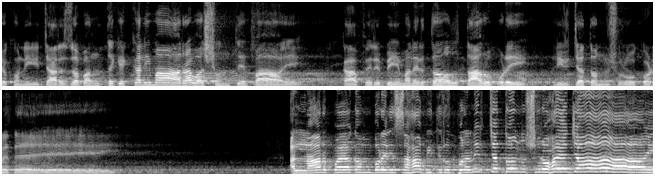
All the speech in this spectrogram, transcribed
যখনই যার জবান থেকে কালিমার আওয়াজ শুনতে পায়, কাফের বেমানের দল তার উপরেই নির্যাতন শুরু করে দেয়। আল্লাহর পয়গম্বরের সাহাবিদের উপরে নির্যাতন শুরু হয়ে যায়।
